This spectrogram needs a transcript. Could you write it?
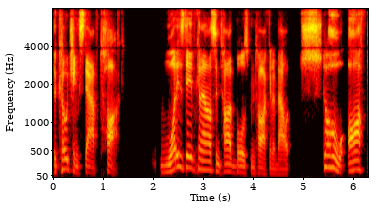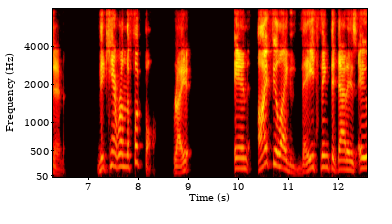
the coaching staff talk, what is Dave Canales and Todd Bowles been talking about so often? They can't run the football, right? And I feel like they think that that is a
